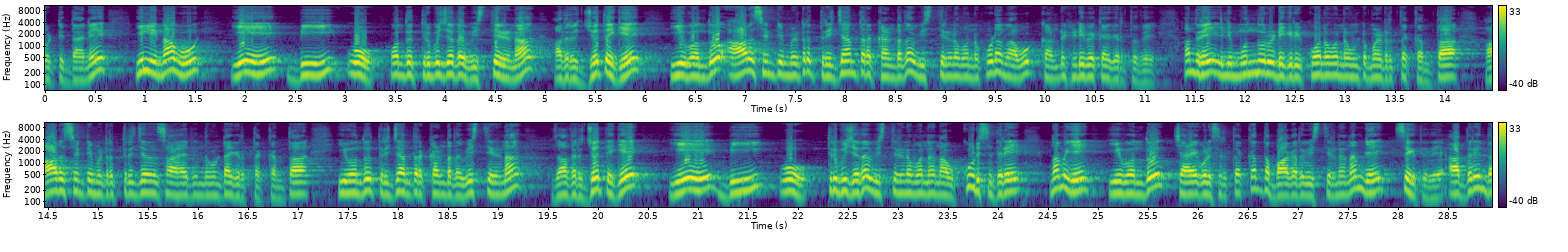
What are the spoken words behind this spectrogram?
ಕೊಟ್ಟಿದ್ದಾನೆ. ಇಲ್ಲಿ ನಾವು ಎ, ಬಿ ಒ ಒಂದು ತ್ರಿಭುಜದ ವಿಸ್ತೀರ್ಣ, ಅದರ ಜೊತೆಗೆ ಈ ಒಂದು ಆರು ಸೆಂಟಿಮೀಟರ್ ತ್ರಿಜಾಂತರ ಖಂಡದ ವಿಸ್ತೀರ್ಣವನ್ನು ಕೂಡ ನಾವು ಕಂಡು ಹಿಡಿಬೇಕಾಗಿರ್ತದೆ ಅಂದರೆ ಇಲ್ಲಿ ಮುನ್ನೂರು ಡಿಗ್ರಿ ಕೋನವನ್ನು ಉಂಟು ಮಾಡಿರ್ತಕ್ಕಂಥ, ಆರು ಸೆಂಟಿಮೀಟರ್ ತ್ರಿಜದ ಸಹಾಯದಿಂದ ಉಂಟಾಗಿರ್ತಕ್ಕಂಥ ಈ ಒಂದು ತ್ರಿಜಾಂತರ ಖಂಡದ ವಿಸ್ತೀರ್ಣ, ಅದರ ಜೊತೆಗೆ ಎ, ಬಿ ಒ ತ್ರಿಭುಜದ ವಿಸ್ತೀರ್ಣವನ್ನು ನಾವು ಕೂಡಿಸಿದರೆ ನಮಗೆ ಈ ಒಂದು ಛಾಯೆಗೊಳಿಸಿರ್ತಕ್ಕಂಥ ಭಾಗದ ವಿಸ್ತೀರ್ಣ ನಮಗೆ ಸಿಗ್ತದೆ ಆದ್ದರಿಂದ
